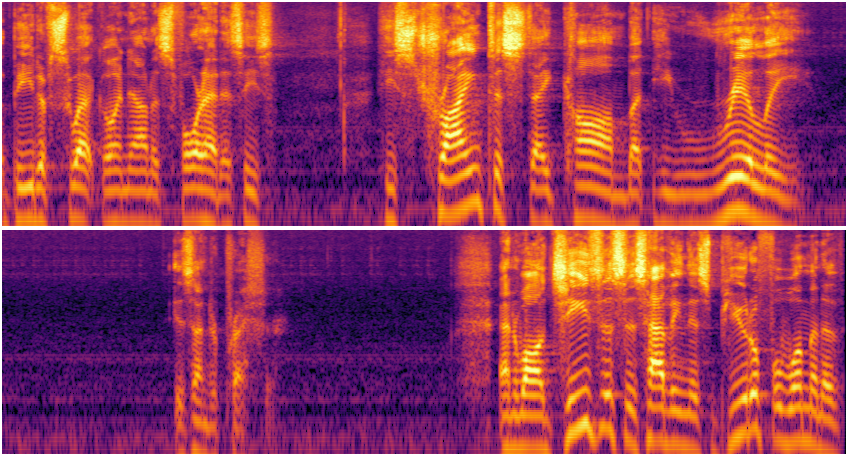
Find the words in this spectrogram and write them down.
a bead of sweat going down his forehead as he's, he's trying to stay calm, but he really is under pressure. And while Jesus is having this beautiful woman of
